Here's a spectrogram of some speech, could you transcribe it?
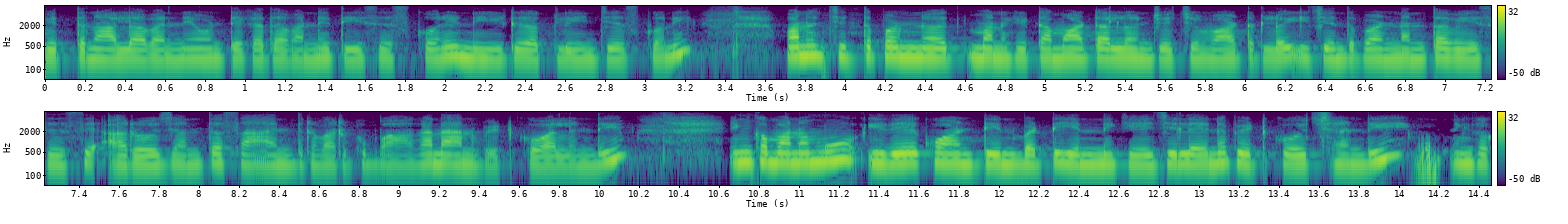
విత్తనాలు విత్తనాలు అవన్నీ ఉంటాయి కదా అవన్నీ తీసేసుకొని నీట్గా క్లీన్ చేసుకొని మనం చింతపండు మనకి టమాటాలోంచి వచ్చిన వాటర్లో ఈ చింతపండు అంతా వేసేసి ఆ రోజంతా సాయంత్రం వరకు బాగా నానబెట్టుకోవాలండి. ఇంకా మనము ఇదే క్వాంటిటీని బట్టి ఎన్ని కేజీలైనా పెట్టుకోవచ్చండి. ఇంకా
